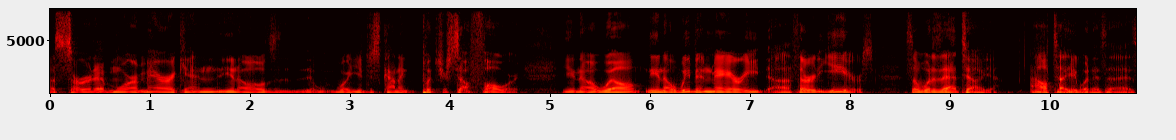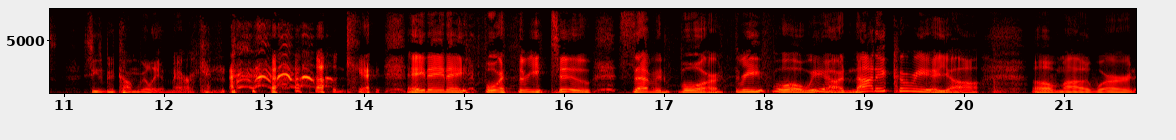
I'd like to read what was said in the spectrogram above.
assertive, more American, you know, where you just kind of put yourself forward. You know, well, you know, we've been married uh, 30 years. So what does that tell you? I'll tell you what it says. She's become really American. okay. 888-432-7434. We are not in Korea, y'all. Oh my word.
